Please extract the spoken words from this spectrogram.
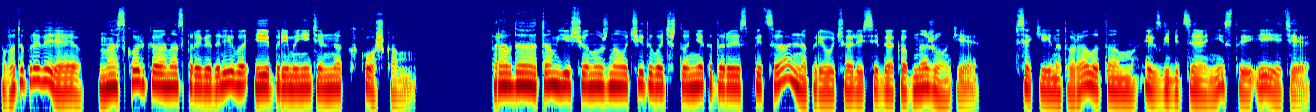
Вот и проверяю, насколько она справедлива и применительна к кошкам. Правда, там еще нужно учитывать, что некоторые специально приучали себя к обнаженке. Всякие натуралы там, эксгибиционисты и эти,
